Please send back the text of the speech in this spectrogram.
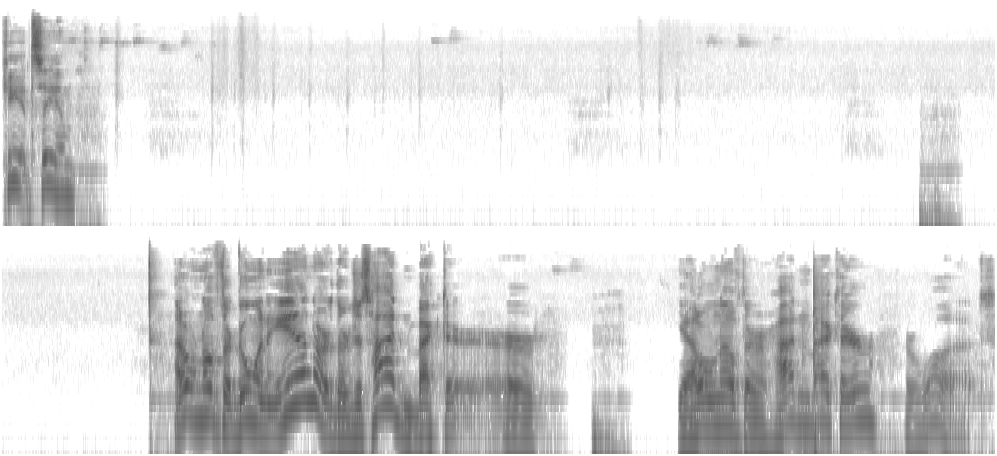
Can't see him. I don't know if they're going in or they're just hiding back there or yeah, I don't know if they're hiding back there or what.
